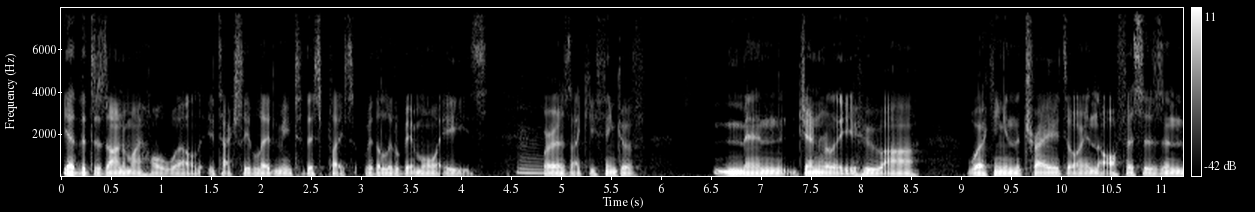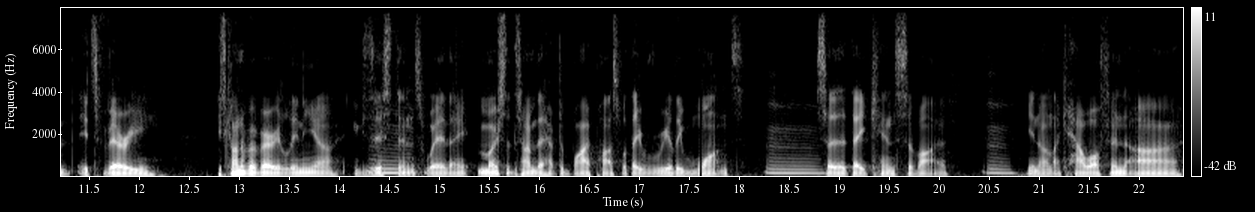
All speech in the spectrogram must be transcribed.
yeah the design of my whole world it's actually led me to this place with a little bit more ease Mm. whereas like you think of men generally who are working in the trades or in the offices and it's very it's kind of a very linear existence Mm. where they most of the time they have to bypass what they really want Mm. so that they can survive Mm. you know like how often are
